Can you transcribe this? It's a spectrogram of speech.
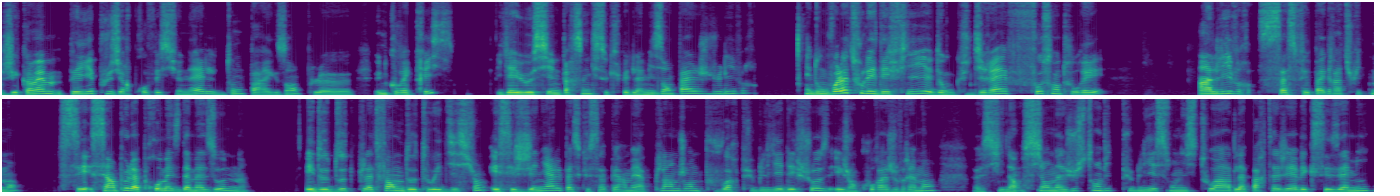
J'ai quand même payé plusieurs professionnels, dont par exemple, une correctrice. Il y a eu aussi une personne qui s'occupait de la mise en page du livre et donc voilà tous les défis et donc je dirais, faut s'entourer. Un livre, ça se fait pas gratuitement. C'est un peu la promesse d'Amazon et de d'autres plateformes d'auto-édition et c'est génial parce que ça permet à plein de gens de pouvoir publier des choses et j'encourage vraiment, heu, si on a juste envie de publier son histoire, de la partager avec ses amis,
